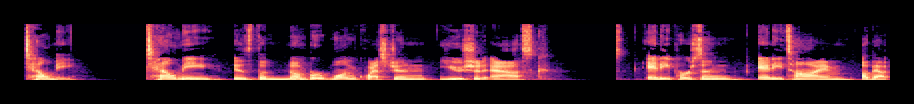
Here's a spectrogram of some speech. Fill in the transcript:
tell me. Tell me is the number one question you should ask any person, anytime, about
